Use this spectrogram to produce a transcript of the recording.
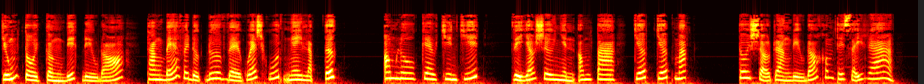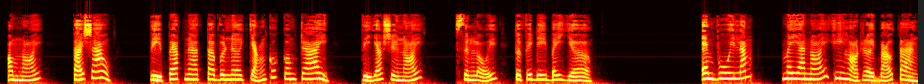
Chúng tôi cần biết điều đó. Thằng bé phải được đưa về Westwood ngay lập tức. Ông Lu kêu chin chít. Vị giáo sư nhìn ông ta chớp chớp mắt. Tôi sợ rằng điều đó không thể xảy ra. Ông nói, tại sao? Vì Bernard Taverner chẳng có con trai. Vị giáo sư nói, Xin lỗi, tôi phải đi bây giờ. Em vui lắm, Maya nói khi họ rời bảo tàng.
